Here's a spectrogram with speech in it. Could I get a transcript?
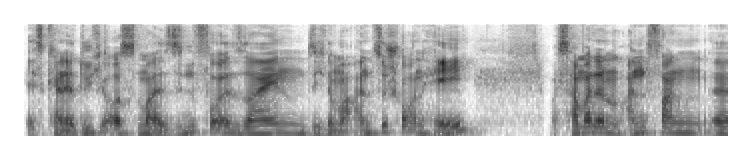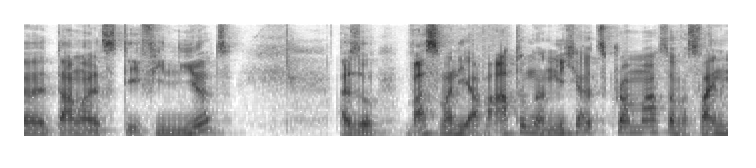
Es kann ja durchaus mal sinnvoll sein, sich nochmal anzuschauen, hey, was haben wir denn am Anfang äh, damals definiert? Also, was waren die Erwartungen an mich als Scrum Master? Was waren,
